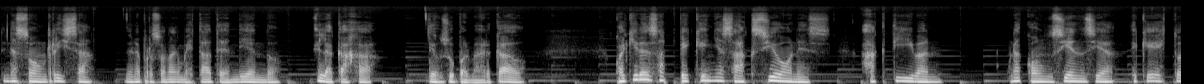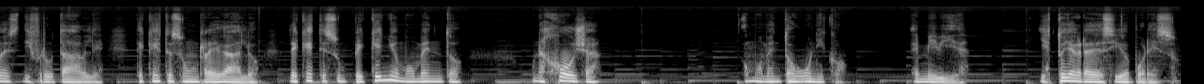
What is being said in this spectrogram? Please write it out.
de una sonrisa de una persona que me está atendiendo en la caja de un supermercado. Cualquiera de esas pequeñas acciones activan una conciencia de que esto es disfrutable, de que esto es un regalo, de que este es un pequeño momento, una joya, un momento único en mi vida. Y estoy agradecido por eso.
